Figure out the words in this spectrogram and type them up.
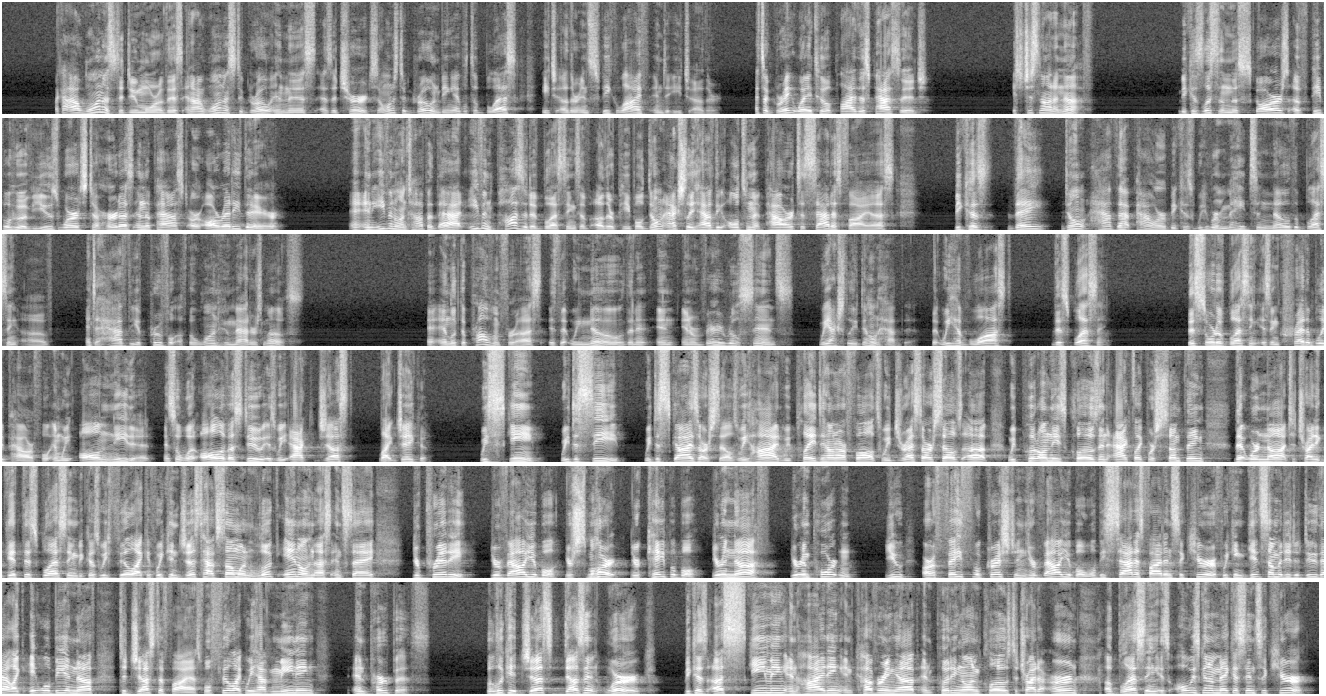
Like, I want us to do more of this, and I want us to grow in this as a church. I want us to grow in being able to bless each other and speak life into each other. That's a great way to apply this passage. It's just not enough. Because listen, the scars of people who have used words to hurt us in the past are already there. And even on top of that, even positive blessings of other people don't actually have the ultimate power to satisfy us because they don't have that power because we were made to know the blessing of and to have the approval of the one who matters most. And look, the problem for us is that we know that in, in, in a very real sense, we actually don't have this, that we have lost this blessing. This sort of blessing is incredibly powerful, and we all need it. And so, what all of us do is we act just like Jacob. We scheme, we deceive, we disguise ourselves, we hide, we play down our faults, we dress ourselves up, we put on these clothes and act like we're something that we're not to try to get this blessing because we feel like if we can just have someone look in on us and say, You're pretty, you're valuable, you're smart, you're capable, you're enough, you're important, you are a faithful Christian. You're valuable. We'll be satisfied and secure. If we can get somebody to do that, like it will be enough to justify us. We'll feel like we have meaning and purpose. But look, it just doesn't work because us scheming and hiding and covering up and putting on clothes to try to earn a blessing is always going to make us insecure.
